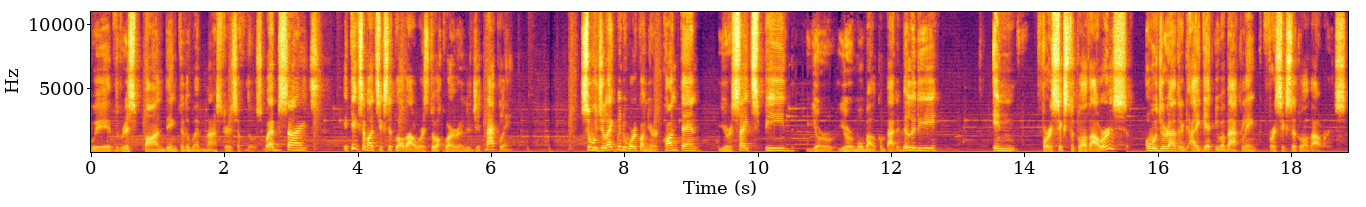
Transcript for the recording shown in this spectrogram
with responding to the webmasters of those websites. It takes about six to twelve hours to acquire a legit backlink. So, would you like me to work on your content, your site speed, your your mobile compatibility? in for 6 to 12 hours or would you rather I get you a backlink for 6 to 12 hours,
